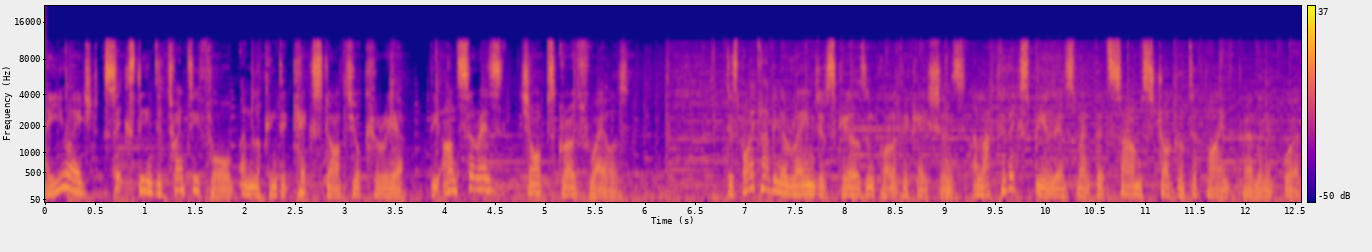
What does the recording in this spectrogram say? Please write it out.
Are you aged 16 to 24 and looking to kickstart your career? The answer is Jobs Growth Wales. Despite having a range of skills and qualifications, a lack of experience meant that Sam struggled to find permanent work.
